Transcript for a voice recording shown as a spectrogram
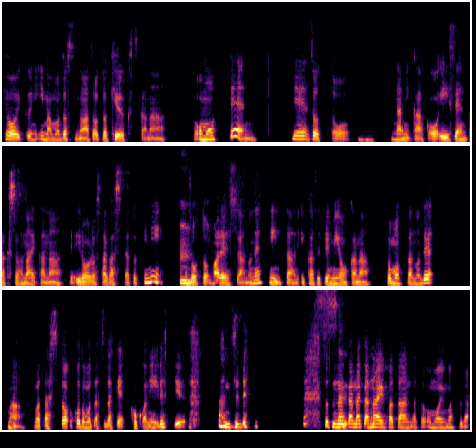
教育に今戻すのはちょっと窮屈かなと思って、で、ちょっと何かこういい選択肢はないかなっていろいろ探したときに、うん、ちょっとマレーシアのね、インターに行かせてみようかなと思ったので、まあ、私と子供たちだけここにいるっていう感じです。ちょっとなかなかないパターンだと思いますが。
